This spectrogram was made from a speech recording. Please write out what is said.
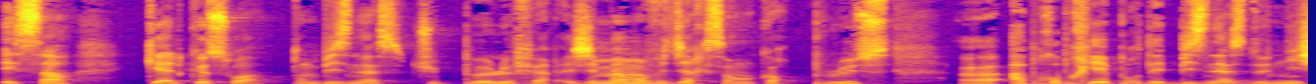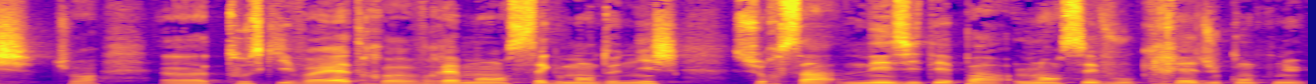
Et ça, quel que soit ton business, tu peux le faire. Et j'ai même envie de dire que c'est encore plus euh, approprié pour des business de niche, tu vois. Euh, tout ce qui va être vraiment segment de niche, sur ça, n'hésitez pas, lancez-vous, créez du contenu.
